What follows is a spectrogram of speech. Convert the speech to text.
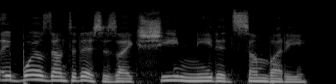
it boils down to this: is like she needed somebody.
